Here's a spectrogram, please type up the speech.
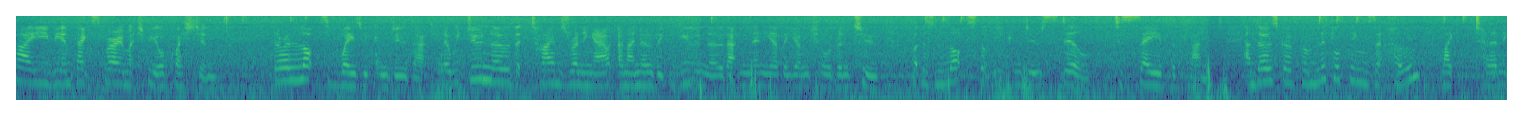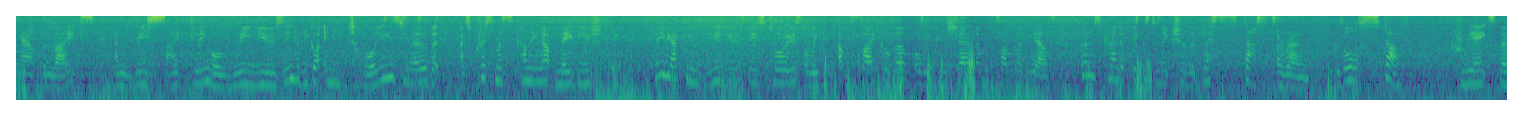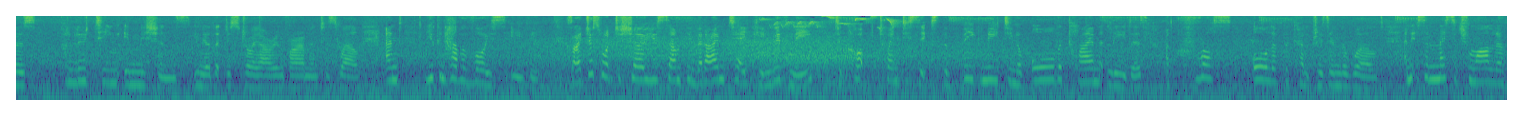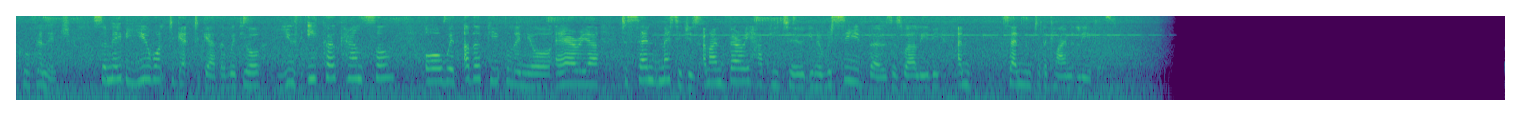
Hi Evie and thanks very much for your question. There are lots of ways we can do that. You know, we do know that time's running out and I know that you know that and many other young children too. But there's lots that we can do still to save the planet. And those go from little things at home, like turning out the lights and recycling or reusing. Have you got any toys, you know, that as Christmas is coming up, maybe you should think, maybe I can reuse these toys or we can upcycle them or we can share them with somebody else. Those kind of things to make sure that less stuff around because all stuff creates those polluting emissions you know that destroy our environment as well. And you can have a voice Evie. So I just want to show you something that I'm taking with me to COP26 the big meeting of all the climate leaders across all of the countries in the world. And it's a message from our local village. So maybe you want to get together with your youth eco council or with other people in your area to send messages. And I'm very happy to you know receive those as well Evie and send them to the climate leaders.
